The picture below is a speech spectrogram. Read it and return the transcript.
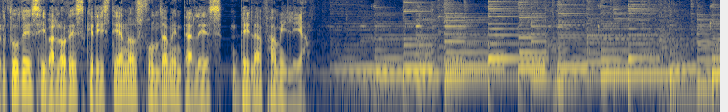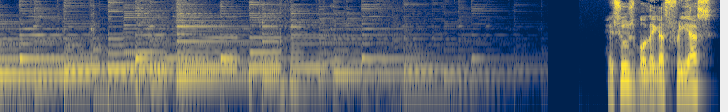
Virtudes y valores cristianos fundamentales de la familia. Jesús Bodegas Frías,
